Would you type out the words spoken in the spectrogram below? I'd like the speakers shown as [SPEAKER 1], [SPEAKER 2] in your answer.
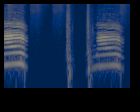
[SPEAKER 1] No. No.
